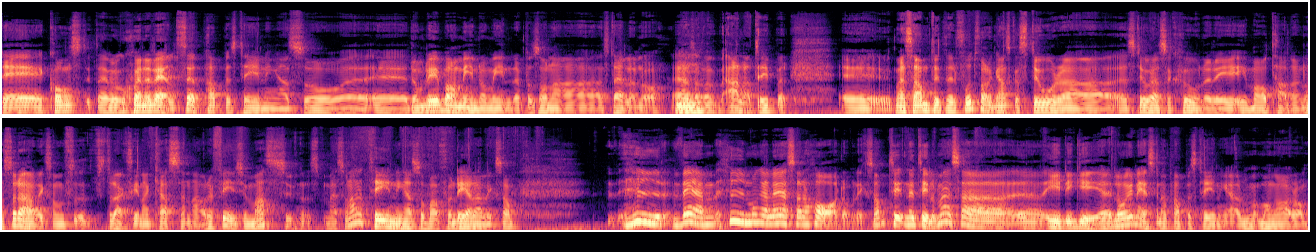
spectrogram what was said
det är konstigt. Och generellt sett papperstidningar så eh, de blir ju bara mindre och mindre på sådana ställen då. Alltså, alla typer. Eh, men samtidigt är det fortfarande ganska stora, stora sektioner i, i mathandeln och sådär. Liksom, strax innan kassorna. Och det finns ju massor med sådana här tidningar som man funderar liksom. Hur, vem, hur många läsare har de liksom? Till, när till och med så här, eh, IDG la ju ner sina papperstidningar, många av dem.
